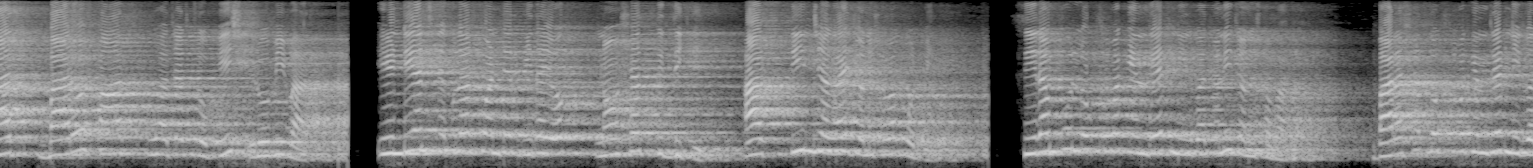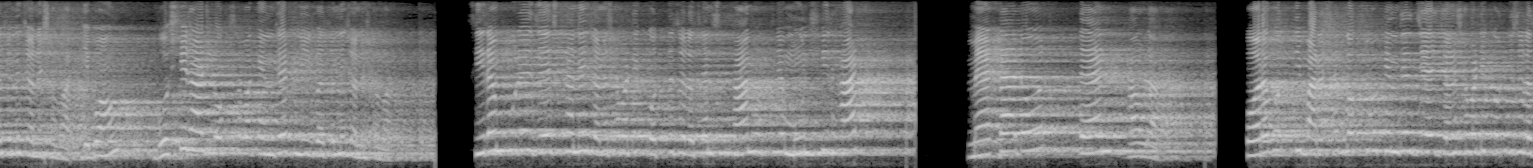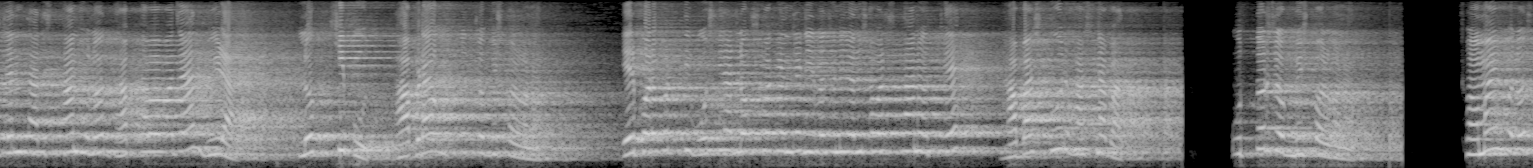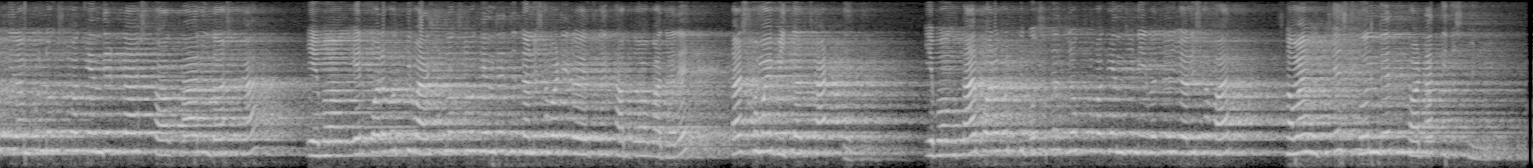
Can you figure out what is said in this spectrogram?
আজ বারো পাঁচ দু হাজার চব্বিশ রবিবার। ইন্ডিয়ান সেকুলার ফ্রন্টের বিধায়ক নওশাদ সিদ্দিকী আজ তিন জায়গায় জনসভা করবেন। শ্রীরামপুর লোকসভা কেন্দ্রের নির্বাচনী জনসভা, বারাসাত লোকসভা কেন্দ্রের নির্বাচনী জনসভা এবং বসিরহাট লোকসভা কেন্দ্রের নির্বাচনী জনসভা। শ্রীরামপুরে যে স্থানে জনসভাটি করতে চলেছেন স্থান হচ্ছে মুন্সিরহাট, ম্যাটাডোর স্ট্যান্ড হাওড়া। পরবর্তী বারাসাত করতে তার স্থান হল ধাপধাবা বাজার, বিড়া, লক্ষ্মীপুর, হাবড়া, উত্তর চব্বিশ পরগনা। এর পরবর্তী বসিরহাট লোকসভা কেন্দ্রের নির্বাচনী জনসভার স্থান হচ্ছে হাবাসপুর, হাসনাবাদ, উত্তর চব্বিশ পরগনা। সময় হল শ্রীরামপুর লোকসভা কেন্দ্রেরটা সকাল দশটা এবং এর পরবর্তী বারাসাত লোকসভা কেন্দ্রের যে জনসভাটি রয়েছে ধাপধাবা বাজারে, তার সময় বিকাল চারটে এবং তার পরবর্তী বসিরহাট লোকসভা কেন্দ্রের নির্বাচনী জনসভার সময় হচ্ছে সন্ধ্যে ছটা তিরিশ।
